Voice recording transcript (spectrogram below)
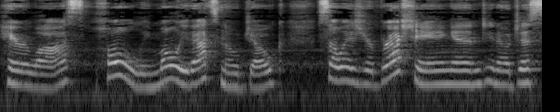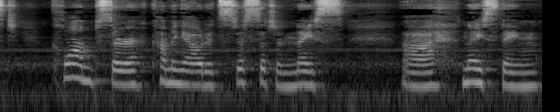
hair loss. Holy moly, that's no joke. So as you're brushing and, you know, just clumps are coming out, it's just such a nice, uh, nice thing,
